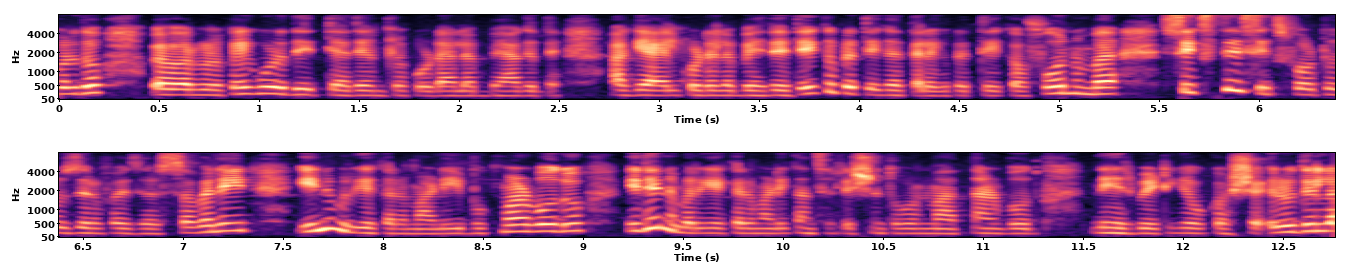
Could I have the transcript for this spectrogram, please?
ಬರೋದು, ವ್ಯವಹಾರಗಳು ಕೈಗೂಡೋದು ಇತ್ಯಾದಿ ಅನುಕೂಲ ಕೂಡ ಲಭ್ಯ ಆಗುತ್ತೆ. ಹಾಗೆ ಆಯಿಲ್ ಕೂಡ ಲಭ್ಯ ಇದೆ. ಏಕ ಪ್ರತ್ಯೇಕ, ತಲೆಗೆ ಪ್ರತ್ಯೇಕ phone number six three six four two zero five zero seven eight ಈ ನಂಬರ್ಗೆ ಕರೆ ಮಾಡಿ ಬುಕ್ ಮಾಡ್ಬೋದು. ಇದೇ ನಂಬರ್ಗೆ ಕರೆ ಮಾಡಿ ಕನ್ಸಲ್ಟೇಷನ್ ತೊಗೊಂಡು ಮಾತನಾಡ್ಬೋದು. ನೇರ ಭೇಟಿಗೆ ಅವಕಾಶ ಇರುವುದಿಲ್ಲ.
